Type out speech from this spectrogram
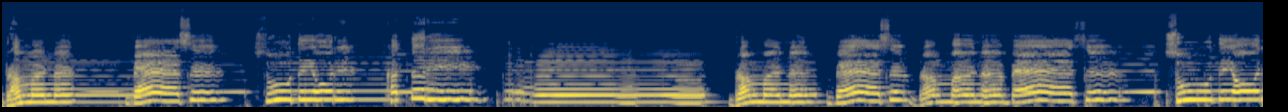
ਬ੍ਰਾਹਮਣ ਬੈਸ ਸੂਤ ਔਰ ਖੱਤਰੀ। ਬ੍ਰਾਹਮਣ ਬੈਸ ਬ੍ਰਾਹਮਣ ਬੈਸ। ਸੂਤ ਔਰ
